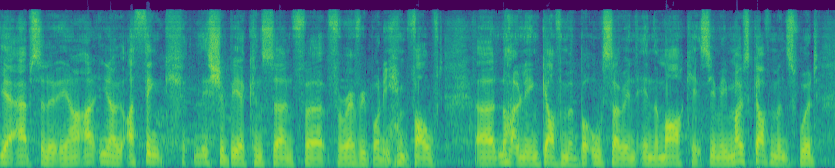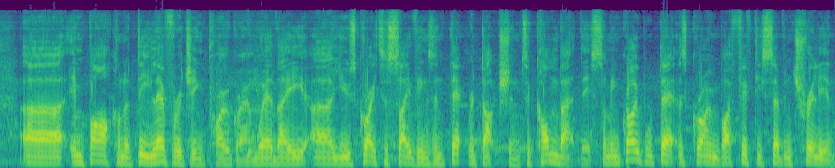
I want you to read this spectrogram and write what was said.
Yeah, absolutely. I, you know, I think this should be a concern for, for everybody involved, uh, not only in government but also in, in the markets. I mean, most governments would uh, embark on a deleveraging program where they uh, use greater savings and debt reduction to combat this. I mean, global debt has grown by 57 trillion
